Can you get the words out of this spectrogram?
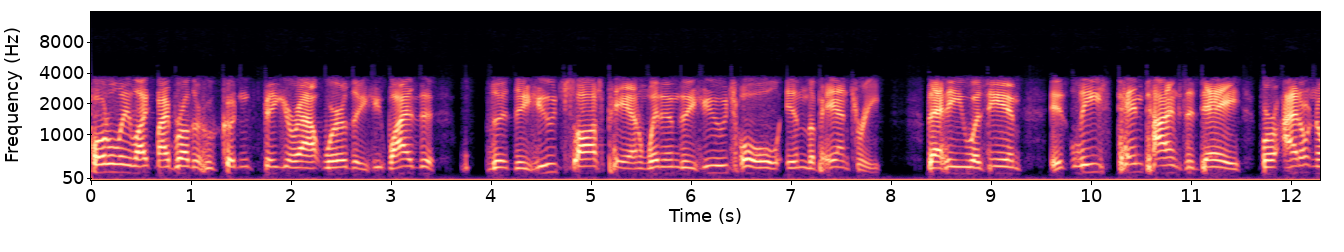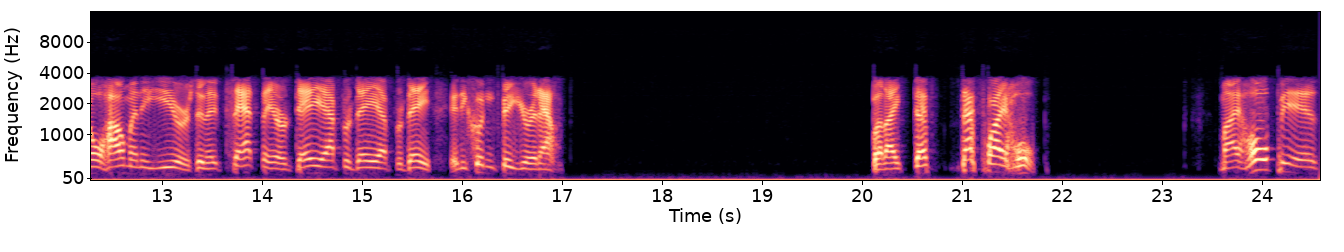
totally like my brother who couldn't figure out where the why the the, the huge saucepan went in the huge hole in the pantry that he was in at least 10 times a day for I don't know how many years and it sat there day after day after day and he couldn't figure it out. But I that's that's my hope. My hope is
